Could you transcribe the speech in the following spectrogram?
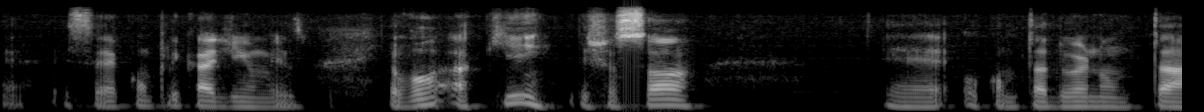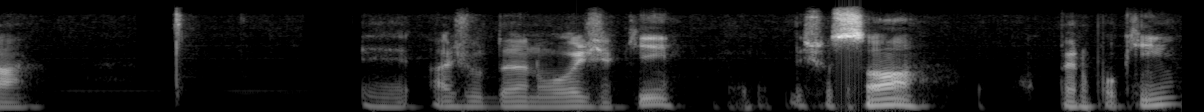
É, esse é complicadinho mesmo. Eu vou aqui, deixa eu só é, o computador não está é, ajudando hoje aqui. Deixa eu só. Espera um pouquinho.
